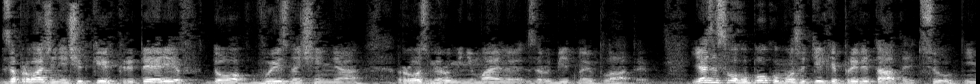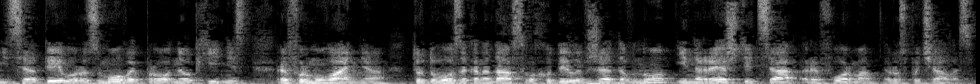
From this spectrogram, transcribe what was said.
запровадження чітких критеріїв до визначення розміру мінімальної заробітної плати. Я зі свого боку можу тільки привітати цю ініціативу. Розмови про необхідність реформування трудового законодавства ходили вже давно, і нарешті ця реформа розпочалась.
